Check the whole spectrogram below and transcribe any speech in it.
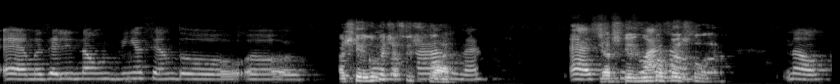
É, mas ele não vinha sendo. Uh, acho que ele nunca tinha sido titular. Né? É, acho, acho que ele nunca foi titular. Não,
